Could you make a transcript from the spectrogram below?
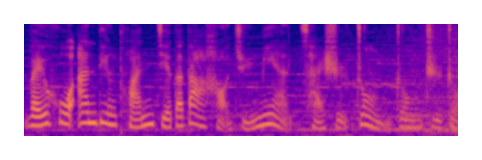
维护安定团结的大好局面才是重中之重。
